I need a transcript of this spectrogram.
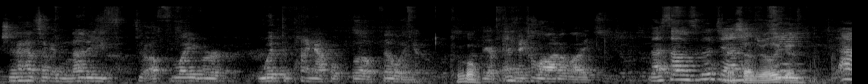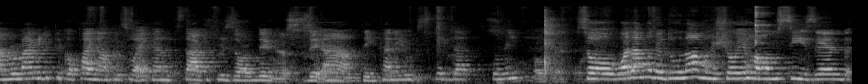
Should have like a nutty f- uh, flavor with the pineapple fill- filling. Cool. Like a pina colada like. That sounds good, Johnny. sounds really Hey, good. Um, remind me to pick up pineapple so I can start to preserve the, Yes, the um thing. Can you skip that for me? Okay. So what I'm gonna do now, I'm gonna show you how I'm seasoned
